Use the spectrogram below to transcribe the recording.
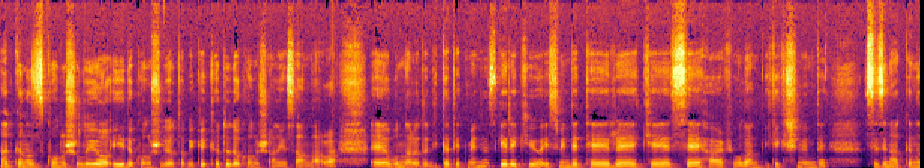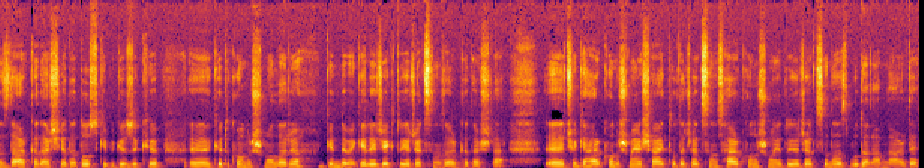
Hakkınız konuşuluyor, iyi de konuşuluyor tabii ki, kötü de konuşan insanlar var. Ee, bunlara da dikkat etmeniz gerekiyor. İsminde T, R, K, S harfi olan iki kişinin de sizin hakkınızda arkadaş ya da dost gibi gözüküp e, kötü konuşmaları gündeme gelecek duyacaksınız arkadaşlar. E, çünkü her konuşmaya şahit olacaksınız, her konuşmayı duyacaksınız bu dönemlerde.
